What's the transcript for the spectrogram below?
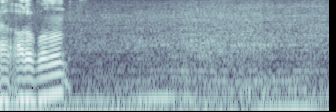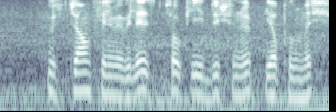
Yani arabanın üst cam filmi bile çok iyi düşünüp yapılmış.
